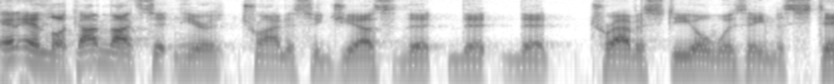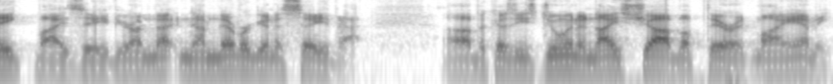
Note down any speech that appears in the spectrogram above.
And, and look, I'm not sitting here trying to suggest that that that Travis Steele was a mistake by Xavier. I'm not. I'm never going to say that uh, because he's doing a nice job up there at Miami.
